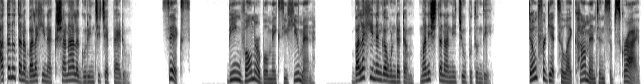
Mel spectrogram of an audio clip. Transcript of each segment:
అతను తన బలహీన క్షణాల గురించి చెప్పాడు 6. Being vulnerable makes you human. బలహీనంగా ఉండటం మనిషితనాన్ని చూపుతుంది Don't forget to like, comment, and subscribe.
